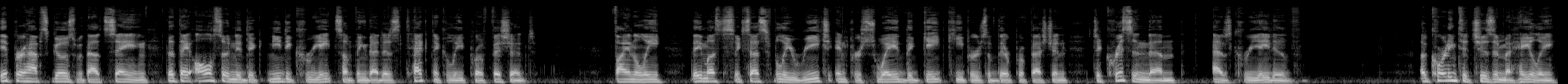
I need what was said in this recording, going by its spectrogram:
It perhaps goes without saying that they also need to, need to create something that is technically proficient. Finally, they must successfully reach and persuade the gatekeepers of their profession to christen them as creative. According to Csikszentmihalyi,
